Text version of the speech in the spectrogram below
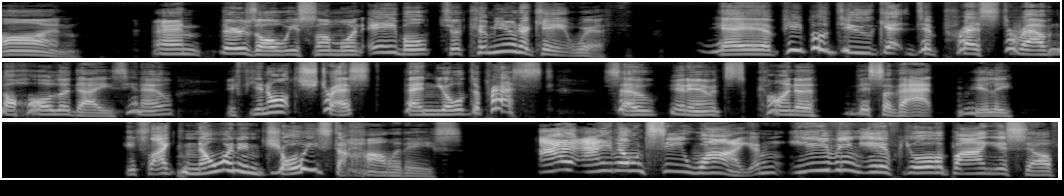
on. And there's always someone able to communicate with. Yeah, people do get depressed around the holidays, you know? If you're not stressed, then you're depressed. So, you know, it's kind of this or that, really. It's like no one enjoys the holidays. I, I don't see why. I mean, even if you're by yourself,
